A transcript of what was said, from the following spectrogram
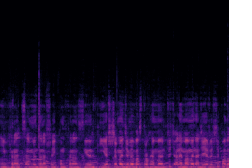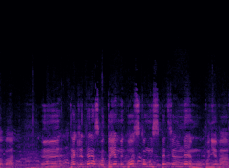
I wracamy do naszej konferencjerki. Jeszcze będziemy Was trochę męczyć, ale mamy nadzieję, że się podoba. Yy, także teraz oddajemy głos komuś specjalnemu, ponieważ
